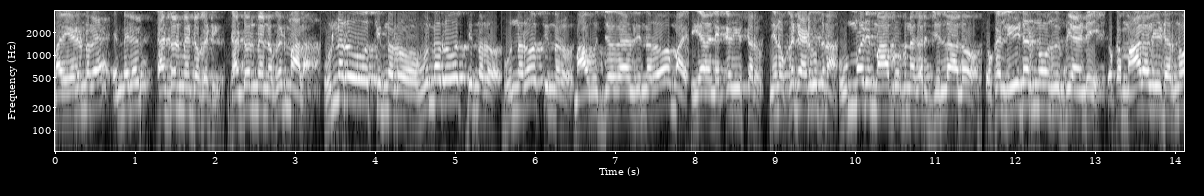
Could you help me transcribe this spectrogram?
మరి ఏడున్నారా ఎమ్మెల్యేలు? కంటోన్మెంట్ ఒకటి. కంటోన్మెంట్ ఒకటి మాల. ఉన్నరు తిన్నరు ఉన్నరు తిన్నరు ఉన్నరో తిన్నరు. మా ఉద్యోగాలు తిన్నరో మా ఇవాళ లెక్క తీస్తారు. నేను ఒకటి అడుగుతున్నా. ఉమ్మడి మహబూబ్ నగర్ జిల్లాలో ఒక లీడర్ను చూపియండి. ఒక మాల లీడర్ను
